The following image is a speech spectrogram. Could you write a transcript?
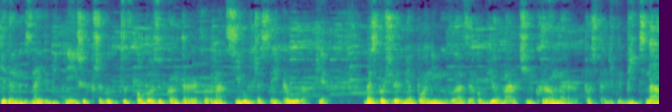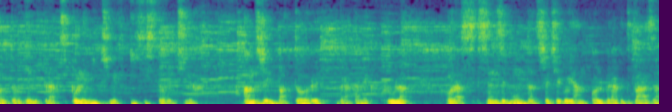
jeden z najwybitniejszych przywódców obozu kontrreformacji w ówczesnej Europie. Bezpośrednio po nim władzę objął Marcin Kromer, postać wybitna, autor wielu prac polemicznych i historycznych. Andrzej Batory, bratanek króla, oraz syn Zygmunta III Jan Olbracht Waza,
